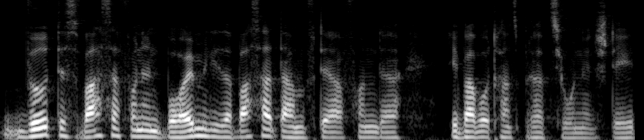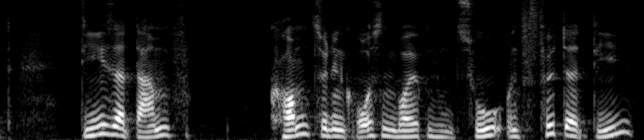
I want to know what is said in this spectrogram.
wird das Wasser von den Bäumen, dieser Wasserdampf, der von der Evapotranspiration entsteht, dieser Dampf kommt zu den großen Wolken hinzu und füttert die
